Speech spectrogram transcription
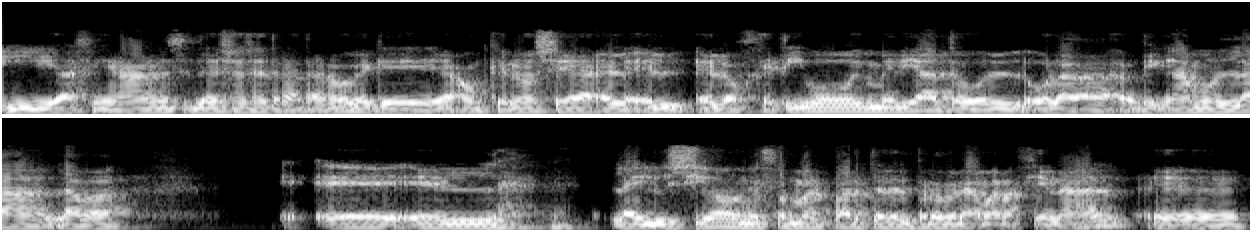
y al final de eso se trata, ¿no? De que aunque no sea el, el, objetivo inmediato o la, digamos, la, la, eh, la ilusión es formar parte del programa nacional, eh,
